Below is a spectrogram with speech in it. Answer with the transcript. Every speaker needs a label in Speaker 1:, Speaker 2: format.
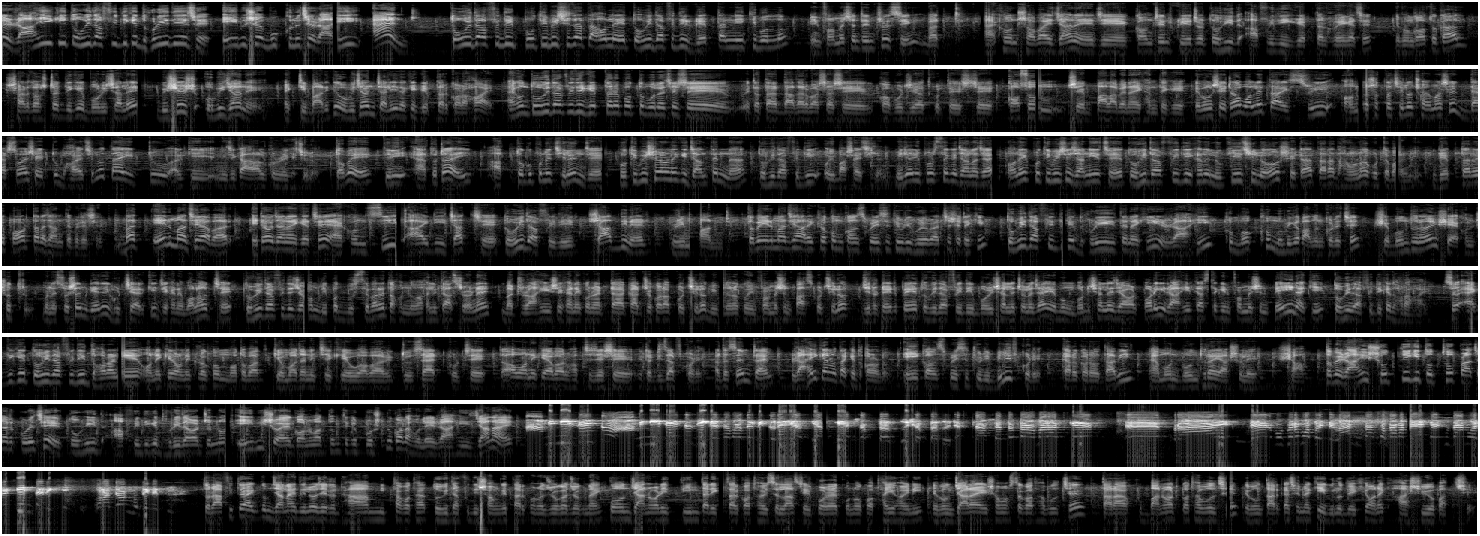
Speaker 1: তাহলে রাহি কি তহিদ আফ্রিদিকে ধরিয়ে দিয়েছে? এই বিষয়ে মুখ খুলেছে রাহি অ্যান্ড তহিদ আফ্রিদির প্রতিবেশীরা তাহলে তহিদ আফ্রিদির গ্রেপ্তার নিয়ে কি বলল? ইনফরমেশনটা ইন্টারেস্টিং বাট এখন সবাই জানে যে কন্টেন্ট ক্রিয়েটর তহিদ আফ্রিদি গ্রেপ্তার হয়ে গেছে এবং গতকাল সাড়ে দশটার দিকে বরিশালে বিশেষ অভিযানে একটি বাড়িতে অভিযান চালিয়ে তাকে গ্রেপ্তার করা হয়। এখন তহিদ আফ্রিদি গ্রেপ্তারের পর তো বলেছে সে, এটা তার দাদার বাসা, সে কবর জিয়ারত করতে এসছে, কসম সে পালাবে না এখান থেকে। এবং সেটাও বলে তার স্ত্রী অন্তঃসত্ত্বা ছিল ছয় মাসের দ্যাটস ওয়াই সে একটু ভয় ছিল, তাই একটু আর কি নিজেকে আড়াল করে রেখেছিল। তবে তিনি এতটাই আত্মগোপনে ছিলেন যে প্রতিবেশীরাও নাকি জানতেন না তহিদ আফ্রিদি ওই বাসায় ছিলেন। মিডিয়া রিপোর্টস থেকে জানা যায় অনেক প্রতিবেশী জানিয়েছে, তহিদ আফ্রিদি এখানে লুকিয়েছিল, সেটা তারা ধারণা করতে পারেনি। গ্রেপ্তারের পর তারা জানতে পেরেছে। বাট এর মাঝে আবার এটাও জানা গেছে, এখন সিআইডি চাচ্ছে তহিদ আফ্রিদির সাত দিনের রিমান্ড। তবে এর মাঝে আরেক রকম কনস্পিরেসি থিওরি ঘুরে বেড়াচ্ছে, সেটা কি? তহিদ আফ্রিদিকে ধরিয়ে দিতে নাকি রাহি খুব মোক্ষম ভূমিকা পালন করেছে, সে বন্ধু নয়, সে এখন শত্রু। মানে সোশ্যাল মিডিয়াতে ঘুরছে আর কি, যেখানে বলা হচ্ছে, তহিদ আফ্রিদি যখন বিপদ বুঝতে পারে, তখন নোয়াখালীতে আশ্রয় নেয় বাট রাহি সেখানে কোনো একটা কার্যকলাপ করছিল, বিভিন্ন রকম ইনফরমেশন পাস করছিল, যেটা টের পেয়ে তহিদ আফ্রিদি বরিশালে চলে যায় এবং বরিশালে যাওয়ার পরেই রাহির কাছ থেকে ইনফরমেশন পেয়েই নাকি তহিদ আফ্রিদিকে ধরা হয়। সো একদিকে তহিদ আফ্রিদি ধরা নিয়ে অনেকের অনেক রকম মতবাদ, কেউ মজা নিচ্ছে, কেউ আবার একটু স্যাড করছে, তাও অনেকে আবার ভাবছে যে সে এটা ডিজার্ভ করে। At the same time Rahi কেন তাকে ধরালো? এই কনস্পিরেসি থিওরি বিলিভ করে কারও কারও দাবি এমন বন্ধুরাই আসলে সাপ। তবে রাহি সত্যি কি তথ্য প্রচার করেছে তহিদ আফ্রিদিকে ধরিয়ে দেওয়ার জন্য? এই বিষয়ে গণমাধ্যম থেকে প্রশ্ন করা হলে রাহি জানায়,
Speaker 2: আমি নিজেই তো, আমি নিজেই তো জিজ্ঞাসাবাদের ভিতরেই আছি। তো
Speaker 1: রাফি তো একদম জানাই দিল যে এটা ঢাম, মিথ্যা কথা সঙ্গে তার কোনো যোগাযোগ নাই। কোন তিন তারিখ তার কথা হয়েছে লাস্ট এরপর আর কোনো কথাই হয়নি। এবং যারা এই সমস্ত কথা বলছে, তারা খুব বানোয়াট কথা বলছে এবং তার কাছে নাকি এগুলো দেখে অনেক হাসিও পাচ্ছে।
